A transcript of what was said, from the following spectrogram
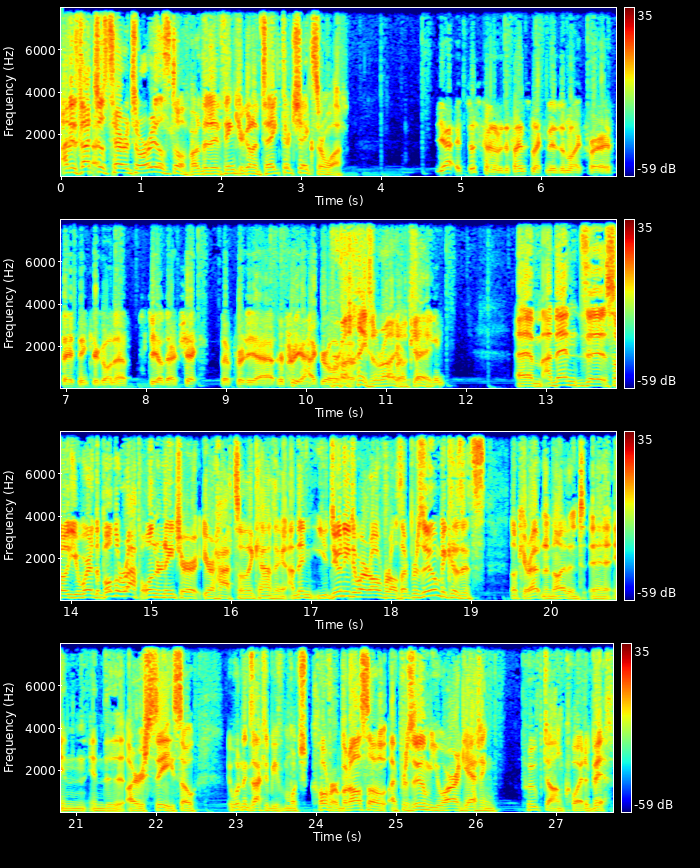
and is that just territorial stuff? Or do they think you're going to take their chicks or what? yeah, it's just kind of a defense mechanism. Like for if they think you're going to steal their chick, they're pretty uh, they're pretty aggro. about- Right, right, about okay. Um, and then, the, so you wear the bubble wrap underneath your, your hat so they can't. And then you do need to wear overalls, I presume, because it's look, you're out in an island uh, in in the Irish Sea, so it wouldn't exactly be much cover. But also, I presume you are getting pooped on quite a bit.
